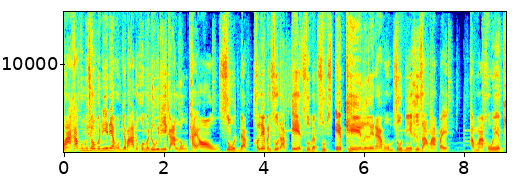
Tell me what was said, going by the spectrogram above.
มาครับคุณผู้ชมวันนี้เนี่ยผมจะพาทุกคนมาดูวิธีการลงไทออลสูตรแบบเขาเรียกเป็นสูตรอัปเกรดสูตรแบบสูตร FK เลยนะครับผมสูตรนี้คือสามารถไปทำมาโค FK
